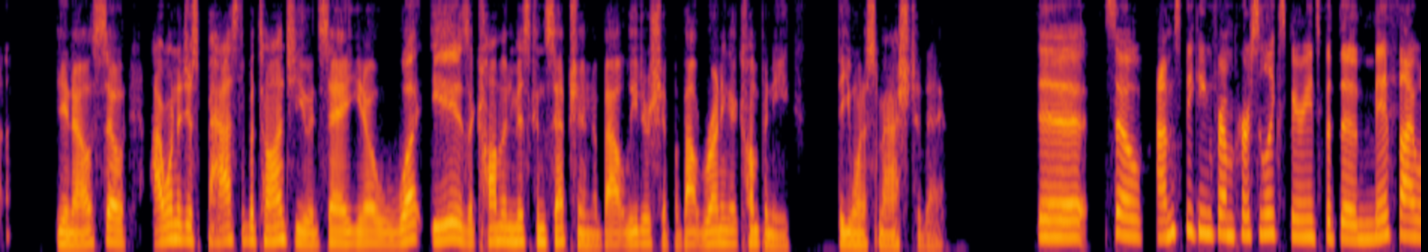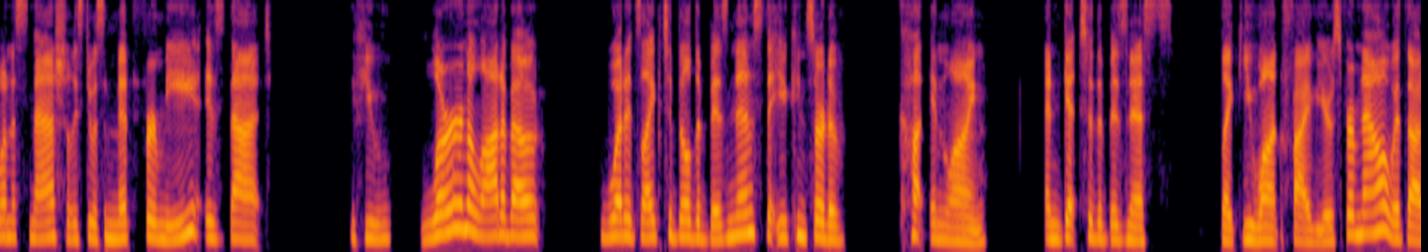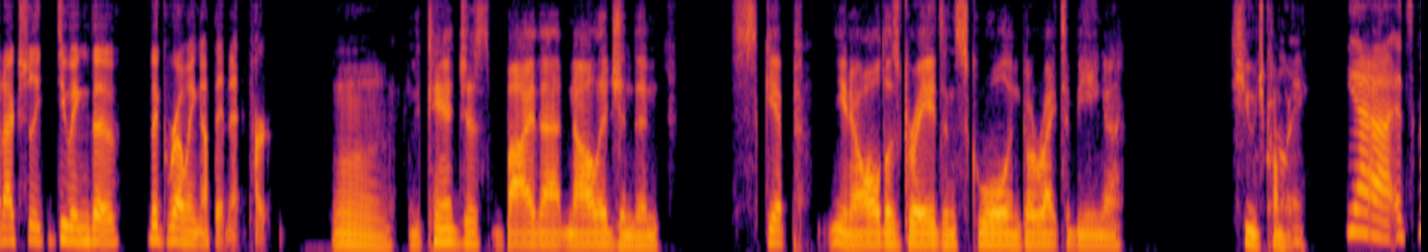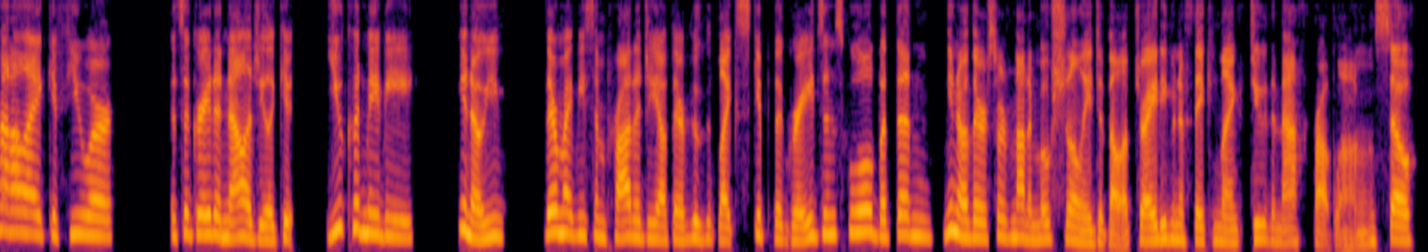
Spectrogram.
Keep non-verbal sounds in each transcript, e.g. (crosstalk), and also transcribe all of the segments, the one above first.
(laughs) you know, so I want to just pass the baton to you and say, you know, what is a common misconception about leadership, about running a company that you want to smash today? The so I'm speaking from personal experience, but the myth I want to smash, at least it was a myth for me, is that if you learn a lot about what it's like to build a business, that you can sort of cut in line and get to the business like you want five years from now without actually doing the the growing up in it part. Mm, you can't just buy that knowledge and then skip, you know, all those grades in school and go right to being a huge company. Yeah, it's kind of like if you were. It's a great analogy. Like it, you could maybe you know, you there might be some prodigy out there who could like skip the grades in school, but then, you know, they're sort of not emotionally developed, right? Even if they can like do the math problem. So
